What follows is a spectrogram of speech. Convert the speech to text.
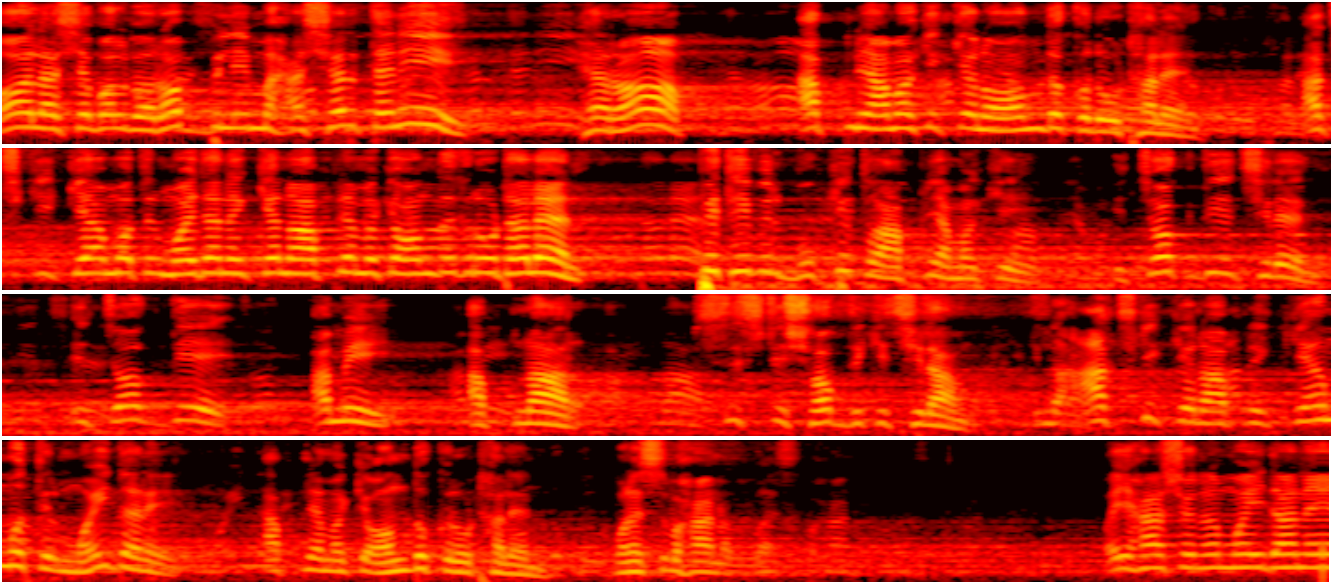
কলা সে বলবে রব্বিলি হাসারতানি হে রব আপনি আমাকে কেন অন্ধ করে উঠালেন? আজকে কেয়ামতের ময়দানে কেন আপনি আমাকে অন্ধ করে উঠালেন? পৃথিবীর বুকে তো আপনি আমাকে এই চোখ দিয়েছিলেন এই চোখ দিয়ে আমি আপনার সৃষ্টি সব দেখেছিলাম কিন্তু আজকে কেন আপনি কেয়ামতের ময়দানে আপনি আমাকে অন্ধ করে উঠালেন? বলে সুবাহান ওই হাসনের ময়দানে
